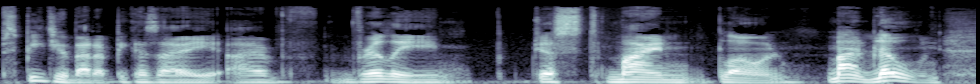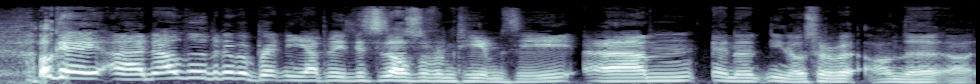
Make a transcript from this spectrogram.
speak to you about it because I I've really just mind blown, mind blown. Okay, uh, now a little bit of a Britney update. This is also from TMZ, um, and uh, you know, sort of on the uh,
